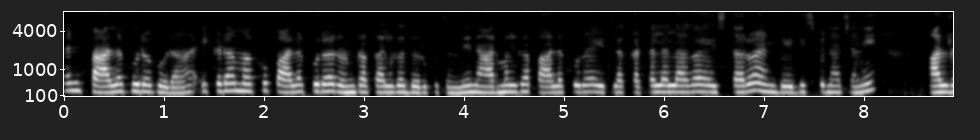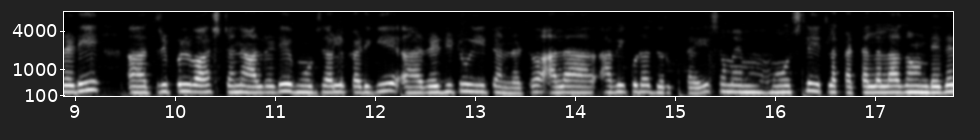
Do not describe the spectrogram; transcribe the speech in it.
అండ్ పాలకూర కూడా ఇక్కడ మాకు పాలకూర రెండు రకాలుగా దొరుకుతుంది. నార్మల్గా పాలకూర ఇట్లా కట్టలలాగా ఇస్తారు. అండ్ బేబీ స్పినాచ్ అని ఆల్రెడీ త్రిపుల్ వాష్డ్ అని ఆల్రెడీ మూడు సార్లు కడిగి రెడీ టు ఈట్ అన్నట్టు అలా అవి కూడా దొరుకుతాయి. సో మేము మోస్ట్లీ ఇట్లా కట్టలలాగా ఉండేదే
